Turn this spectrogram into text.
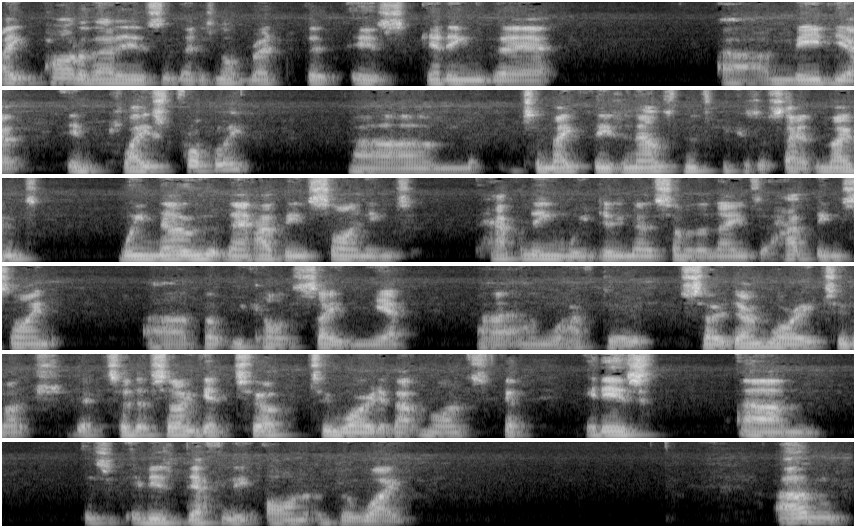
I think part of that is that it's not read that is getting their uh, media in place properly um, to make these announcements. Because I say at the moment we know that there have been signings happening. We do know some of the names that have been signed, uh, but we can't say them yet. Uh, and we'll have to. So don't worry too much. So, so don't get too too worried about Moana. It is um, it is definitely on the way. Um,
